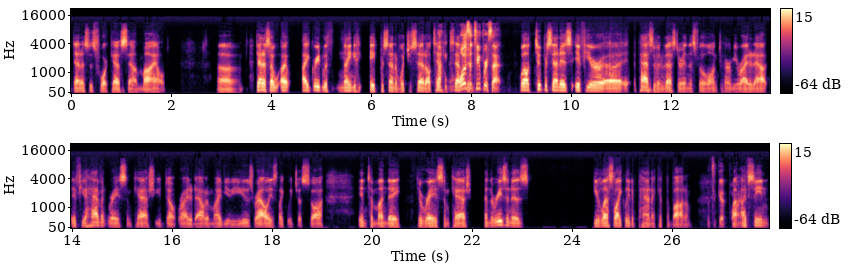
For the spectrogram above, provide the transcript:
Dennis's forecast sound mild. Uh, Dennis, I, I, I, agreed with 98% of what you said. I'll take exception. what was the 2%? Well, 2% is if you're uh, a passive investor in this for the long term, you write it out. If you haven't raised some cash, you don't write it out. In my view, you use rallies like we just saw into Monday to raise some cash. And the reason is you're less likely to panic at the bottom. That's a good point. I've seen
